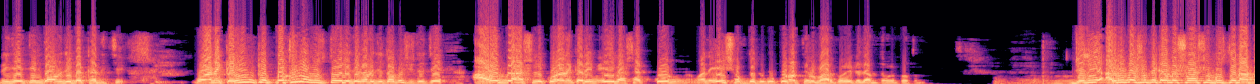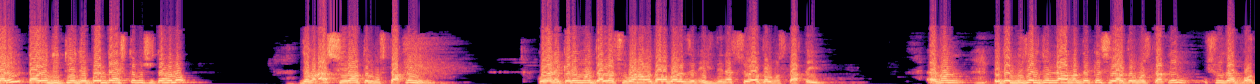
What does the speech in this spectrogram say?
নিজের চিন্তা অনুযায়ী ব্যাখ্যা দিচ্ছে। কোরআনে করিমকে প্রথমে বুঝতে হলে যেখানে যেতে হবে, সেটা হচ্ছে আরবরা আসলে কোরআনে করিম এই ভাষা কোন মানে এই শব্দটুকু কোন অর্থে ব্যবহার করে, এটা জানতে হবে প্রথম। যদি আরবি ভাষা থেকে আমরা সরাসরি বুঝতে না পারি, তাহলে দ্বিতীয় যে পয়েন্টে আসতে হবে, সেটা হলো যেমন আর সুরাতুল মুস্তাকিম। কোরআনে করিম মধ্যে আল্লাহ সুবাহ বলেছেন ইহদিনা সুরাতুল মুস্তাকিম। এখন এটা বুঝার জন্য আমাদেরকে সুরাতুল মুস্তাকিম সুজা পথ,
